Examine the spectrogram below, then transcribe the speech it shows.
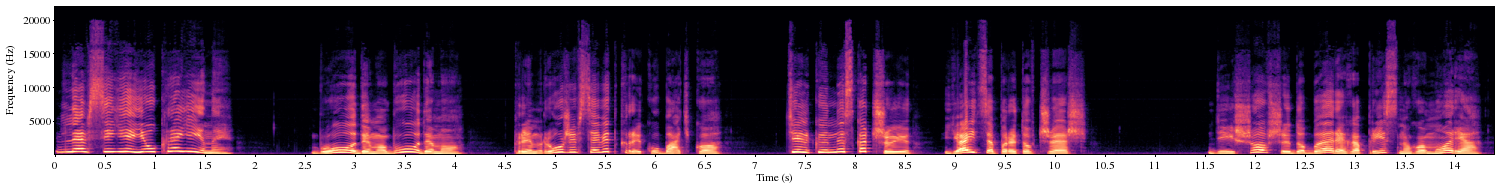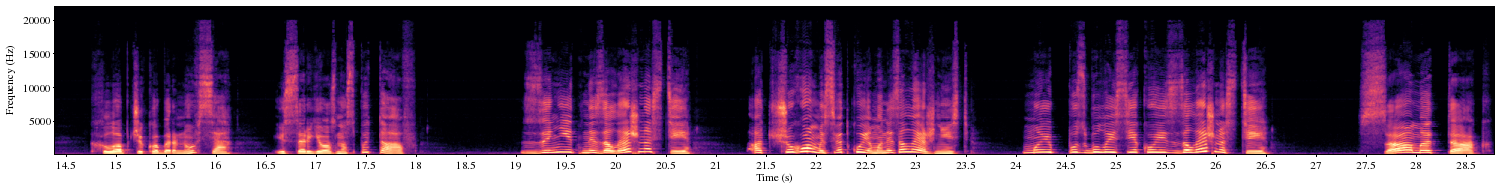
для всієї України. Будемо, будемо, примружився від крику батько. Тільки не скачи, яйця перетовчеш. Дійшовши до берега прісного моря, хлопчик обернувся і серйозно спитав Зеніт незалежності? А чого ми святкуємо незалежність? Ми позбулись якоїсь залежності? Саме так,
